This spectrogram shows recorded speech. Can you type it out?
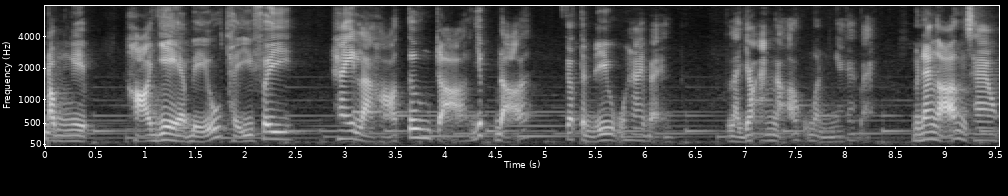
đồng nghiệp, họ dè biểu thị phi hay là họ tương trợ, giúp đỡ cho tình yêu của hai bạn là do ăn ở của mình nghe các bạn. Mình ăn ở làm sao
